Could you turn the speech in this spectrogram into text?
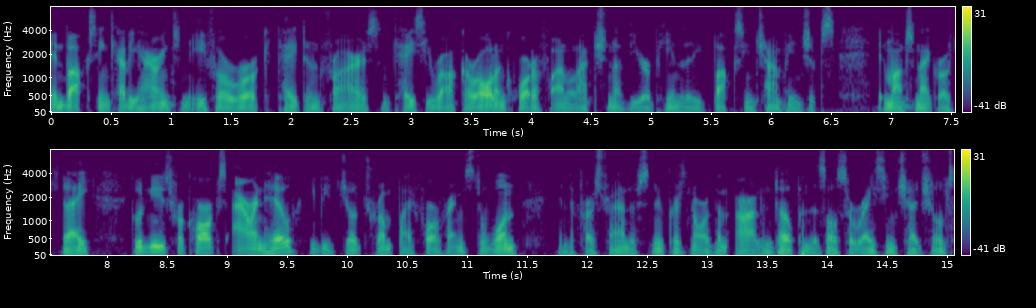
In boxing, Kellie Harrington, Aoife O'Rourke, Caitlin Fryers, and Casey Rock are all in quarter-final action at the European Elite Boxing Championships in Montenegro today. Good news for Cork's Aaron Hill. He beat Judd Trump by four frames to one in the first round of Snooker's Northern Ireland Open. There's also racing scheduled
